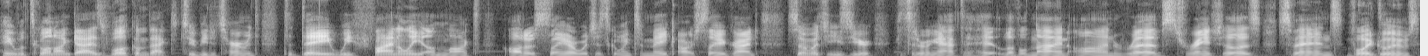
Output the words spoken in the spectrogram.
Hey, what's going on guys? Welcome back to To Be Determined. Today we finally unlocked Auto Slayer, which is going to make our Slayer grind so much easier considering I have to hit level 9 on Revs, Tarantulas, Svens, Void Glooms,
